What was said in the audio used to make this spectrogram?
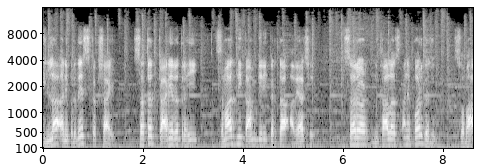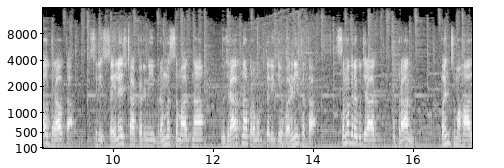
જિલ્લા અને પ્રદેશ કક્ષાએ સતત કાર્યરત રહી સમાજની કામગીરી કરતા આવ્યા છે. સરળ, નિખાલસ અને પરગજુ સ્વભાવ ધરાવતા શ્રી શૈલેષ ઠાકરની બ્રહ્મ સમાજના ગુજરાતના પ્રમુખ તરીકે વરણી થતા સમગ્ર ગુજરાત ઉપરાંત પંચમહાલ,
